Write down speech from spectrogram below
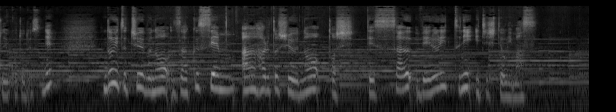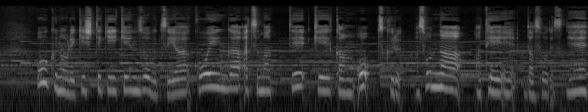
ということですね。ドイツ中部のザクセン・アンハルト州の都市デッサウ・ベルリッツに位置しております多くの歴史的建造物や公園が集まって景観を作る。そんな庭園だそうですね。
